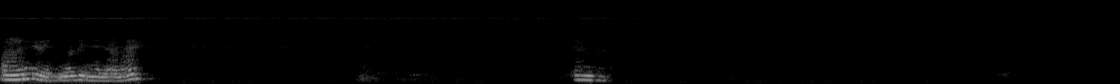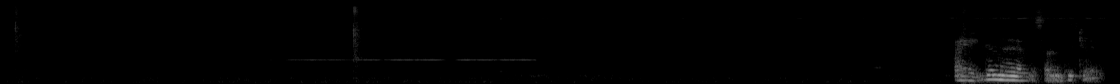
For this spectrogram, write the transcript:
പാന്റ് വരുന്നത് ഇങ്ങനെയാണേ. കണ്ടോ? വൈകുന്നേരം സന്ധ്യയ്ക്ക് വരും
